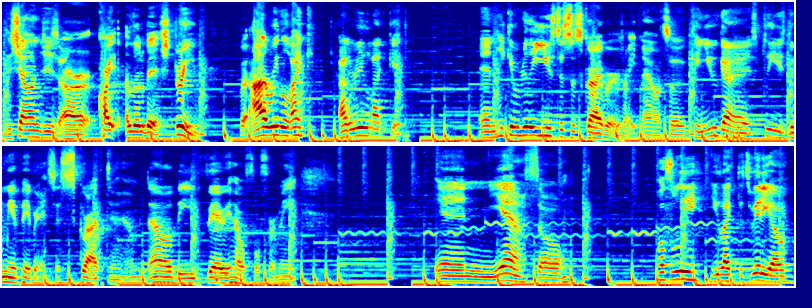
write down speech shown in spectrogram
The challenges are quite a little bit extreme but I really like it. I really like it. And he can really use the subscribers right now. So can you guys please do me a favor and subscribe to him? That would be very helpful for me. And yeah, so hopefully you like this video.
